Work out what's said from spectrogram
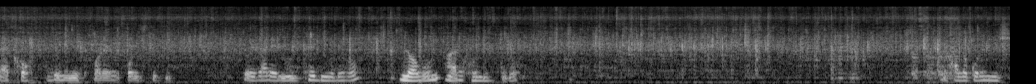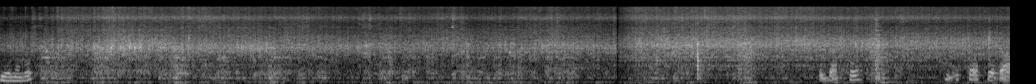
দেখো দু মিনিট পরের পরিস্থিতি। তো এবার এর মধ্যে দিয়ে দেবো লবণ আর হলুদ গুঁড়ো। ভালো করে মিশিয়ে নেব। দেখো দেখতে পাচ্ছ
